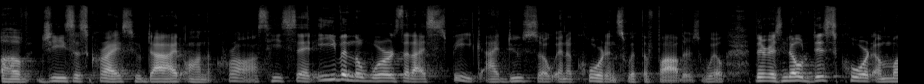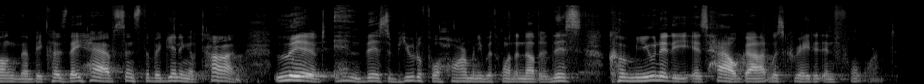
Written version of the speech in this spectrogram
of Jesus Christ who died on the cross, he said, Even the words that I speak, I do so in accordance with the Father's will. There is no discord among them because they have, since the beginning of time, lived in this beautiful harmony with one another. This community is how God was created and formed.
